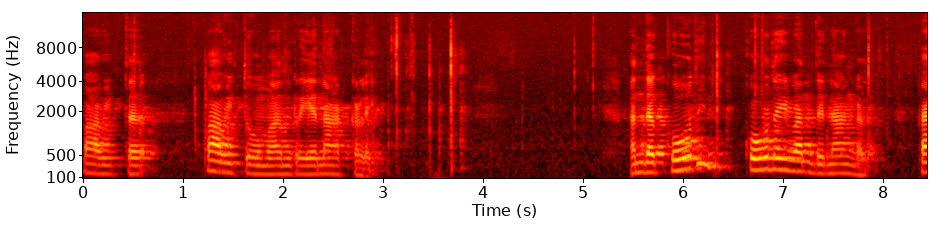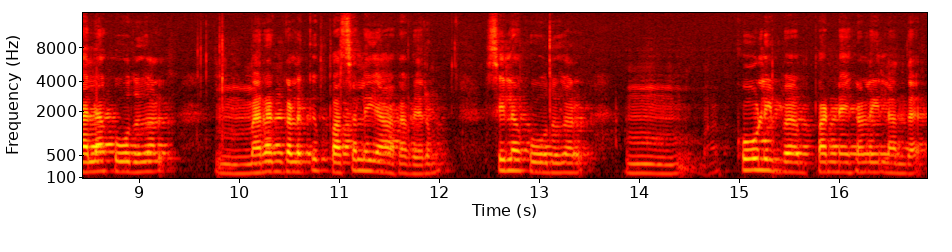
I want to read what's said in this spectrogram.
பாவித்த பாவித்தோம் அன்றைய நாட்களை. அந்த கோதின் கோதை வந்து நாங்கள் பல கோதுகள் மரங்களுக்கு பசலையாக வரும் சில கோதுகள் கோழி ப- பண்ணைகளில் அந்த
